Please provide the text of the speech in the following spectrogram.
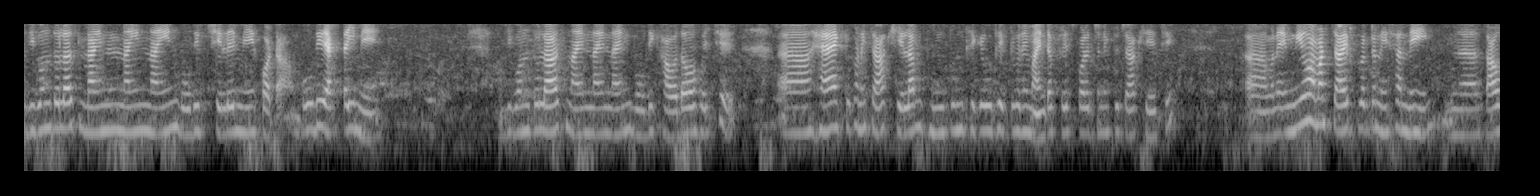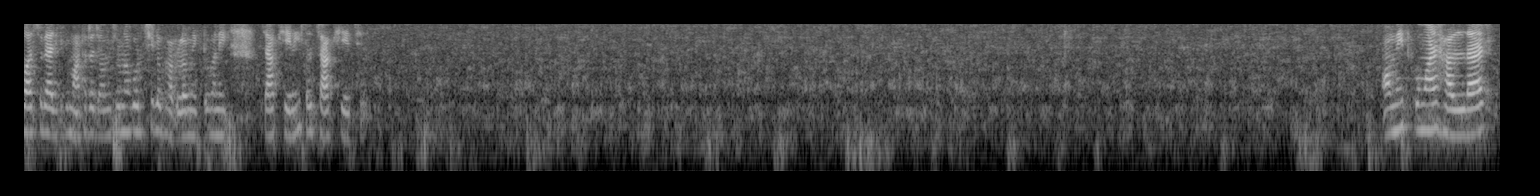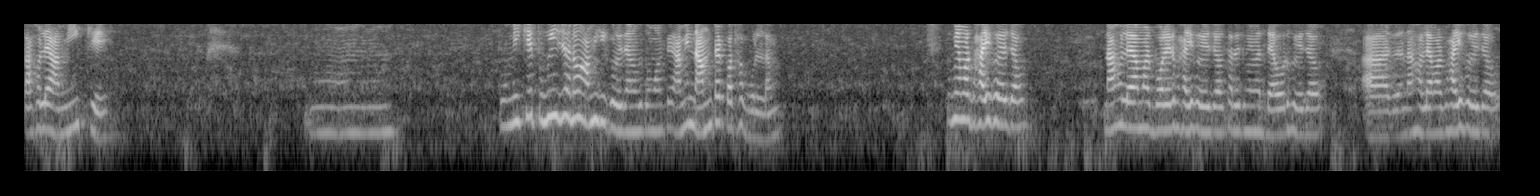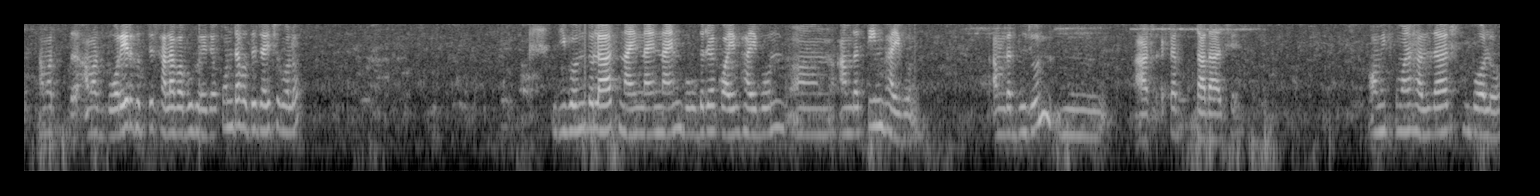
জীবন্ত লাশ, নাইন নাইন নাইন, বৌদির ছেলে, মেয়ে কটা? বৌদির একটাই মেয়ে। জীবন্ত লাশ, নাইন নাইন নাইন, বৌদি খাওয়া দাওয়া হয়েছে হ্যাঁ একটুখানি চা খেলাম, ঘুম টুম থেকে উঠে একটুখানি মাইন্ডটা ফ্রেশ করার জন্য একটু চা খেয়েছি। মানে এমনিও আমার চায়ের খুব একটা নেশা নেই তাও আসলে আজকে একটু মাথাটা যন্ত্রণা করছিল, ভাবলাম একটুখানি চা খেয়ে নিই, তো চা খেয়েছি। অমিত কুমার হালদার, তাহলে আমি কে? তুমি কে তুমিই জানো, আমি কি করে জানব তোমাকে? আমি নামটার কথা বললাম। তুমি আমার ভাই হয়ে যাও। না হলে আমার বরের ভাই হয়ে যাও, তাহলে তুমি আমার দেওর হয়ে যাও। আর না হলে আমার ভাই হয়ে যাও, আমার আমার বরের হচ্ছে শালাবাবু হয়ে যাও। কোনটা হতে চাইছো বলো? জীবন্ত লাশ নাইন নাইন নাইন বৌদের কয় ভাই বোন আমরা তিন ভাই বোন আমরা দুজন আর একটা দাদা আছে। অমিত কুমার হালদার, বলো।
